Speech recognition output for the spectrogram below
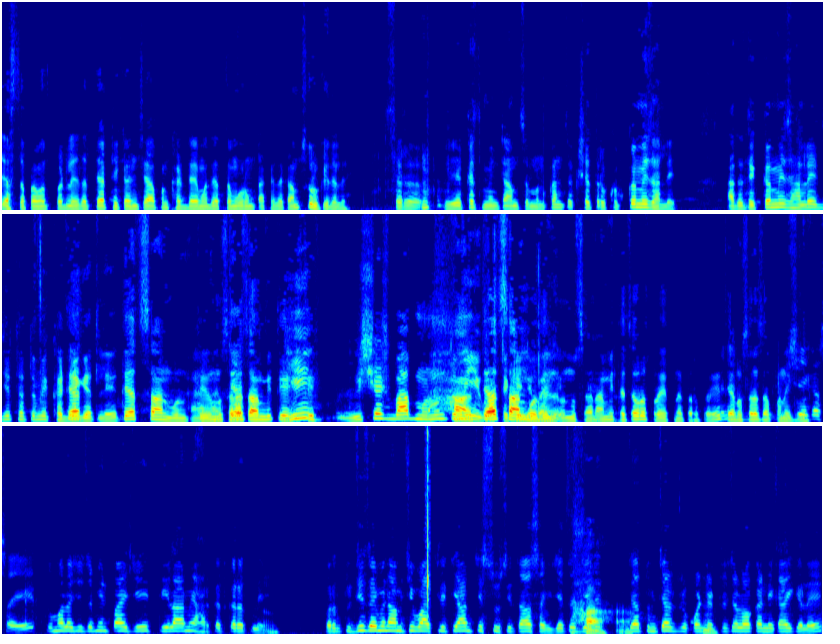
जास्त प्रमाणात पडले तर त्या ठिकाणचे आपण खड्ड्यामध्ये आता मुरुम टाकायचं काम सुरू केलेलं आहे. सर एकच मिनिट आमचं म्हणून लोकांचं क्षेत्र खूप कमी झाले आता ते कमी झाले जिथं तुम्ही खड्डे घेतले. त्याच हा, सहानुभूतीनुसारच आम्ही ते ही विशेष बाब म्हणून तुम्ही त्याच. सहानुभूतीनुसार आम्ही त्याच्यावरच प्रयत्न करतोय त्यानुसारच आपण हे. कसा आहे तुम्हाला जी जमीन पाहिजे तिला आम्ही हरकत करत नाही. परंतु जी जमीन आमची वाचली ती आमची सुसित असावी ज्याचं. त्या तुमच्या कॉन्ट्रॅक्टरच्या लोकांनी काय केलंय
